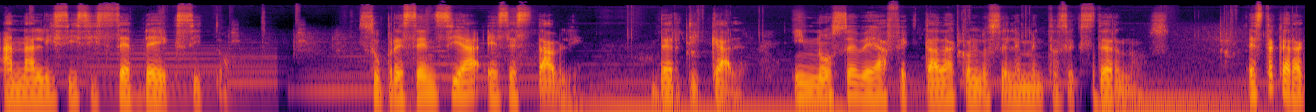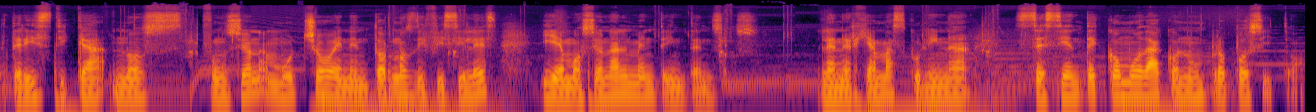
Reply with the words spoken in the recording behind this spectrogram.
análisis y sed de éxito. Su presencia es estable, vertical y no se ve afectada con los elementos externos. Esta característica nos funciona mucho en entornos difíciles y emocionalmente intensos. La energía masculina se siente cómoda con un propósito,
